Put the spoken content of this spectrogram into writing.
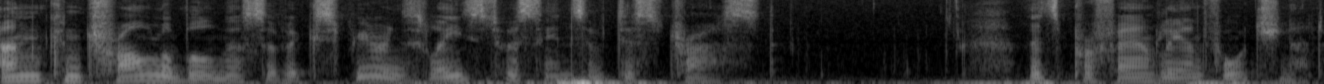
uncontrollableness of experience leads to a sense of distrust that's profoundly unfortunate.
